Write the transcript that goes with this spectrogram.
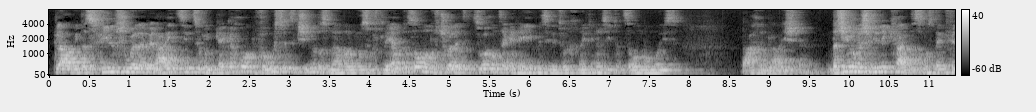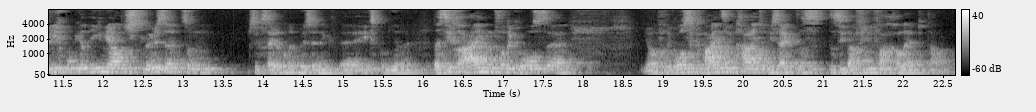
Ich glaube, dass viele Schulen bereit sind, zum entgegenkommen, Voraussetzung ist immer, dass man einmal auf die Lehrperson oder auf die Schule zukommen und sagen, hey, wir sind jetzt wirklich nicht in einer Situation, wo wir uns da leisten können. Und das ist immer eine Schwierigkeit, dass man es dann vielleicht probiert, irgendwie anders zu lösen, um sich selber nicht müssen, äh, exponieren Das ist sicher eine von der grossen, ja, von der grossen Gemeinsamkeit, wo ich sage, dass, dass ich da vielfach erlebt habe.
